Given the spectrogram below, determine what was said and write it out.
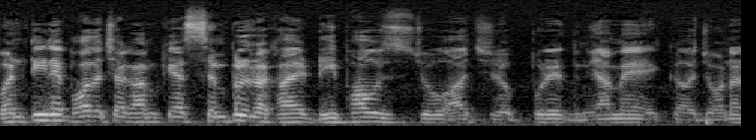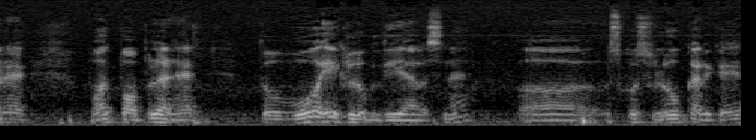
बंटी ने बहुत अच्छा काम किया सिंपल रखा है। डीप हाउस जो आज पूरे दुनिया में एक जॉनर है, बहुत पॉपुलर है। तो वो एक लुक दिया है उसने उसको स्लो करके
